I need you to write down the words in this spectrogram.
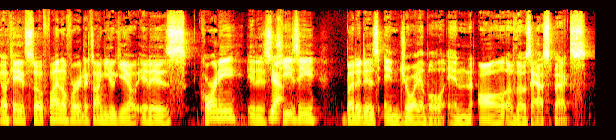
okay, so final verdict on Yu-Gi-Oh. It is corny, it is Yeah. cheesy, but it is enjoyable in all of those aspects.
